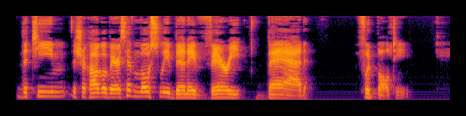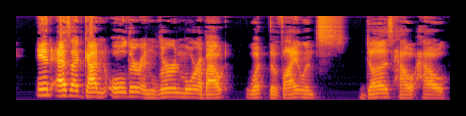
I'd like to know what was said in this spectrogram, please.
the team, the Chicago Bears, have mostly been a very bad football team. And as I've gotten older and learned more about what the violence does, how how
